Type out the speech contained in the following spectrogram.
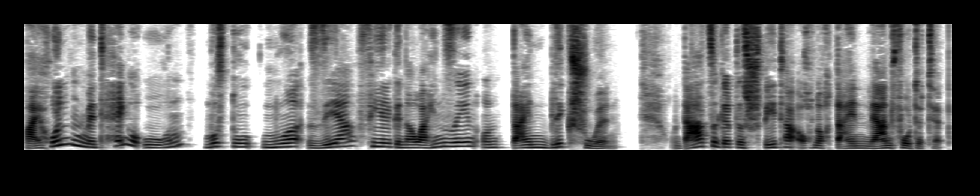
Bei Hunden mit Hängeohren musst du nur sehr viel genauer hinsehen und deinen Blick schulen. Und dazu gibt es später auch noch deinen Lernfotetipp.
